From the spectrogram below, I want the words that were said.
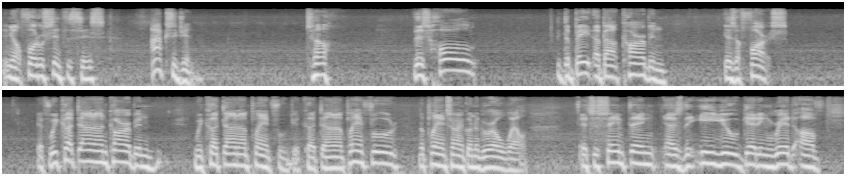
you know, photosynthesis, oxygen. So, this whole debate about carbon is a farce. If we cut down on carbon, we cut down on plant food. You cut down on plant food, the plants aren't going to grow well. It's the same thing as the EU getting rid of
